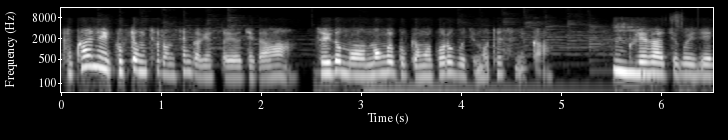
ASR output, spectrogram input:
북한의 국경처럼 생각했어요, 제가. 저희가 뭐 몽골 국경을 걸어보지 못했으니까. 음. 그래가지고 이제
